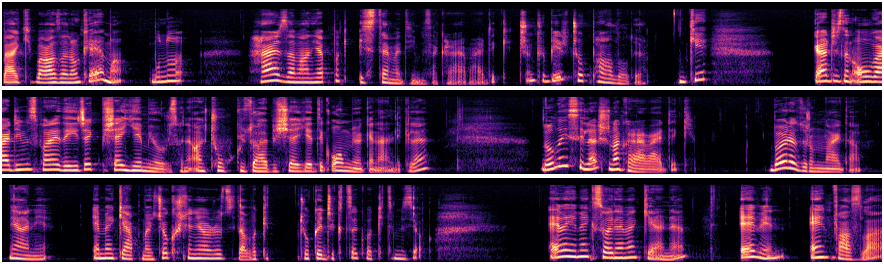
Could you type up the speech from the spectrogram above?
belki bazen okey ama bunu her zaman yapmak istemediğimize karar verdik. Çünkü bir çok pahalı oluyor. İki gerçekten o verdiğimiz paraya değecek bir şey yemiyoruz. Hani ay çok güzel bir şey yedik olmuyor genellikle. Dolayısıyla şuna karar verdik. Böyle durumlarda yani yemek yapmayı çok üşeniyoruz ya da vakit çok acıktık vakitimiz yok. Eve yemek söylemek yerine evin en fazla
